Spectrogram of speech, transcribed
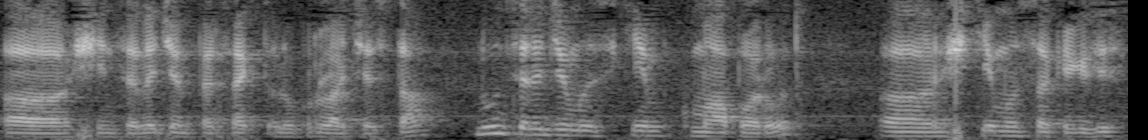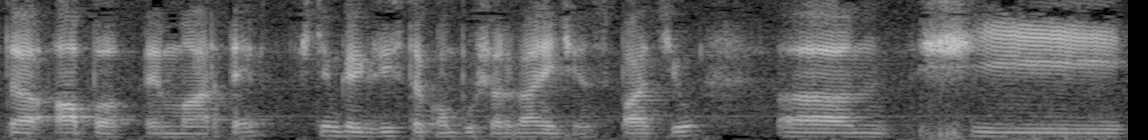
Uh, și înțelegem perfect lucrul acesta. Nu înțelegem în schimb cum a apărut. Uh, știm însă că există apă pe Marte. Știm că există compuși organici în spațiu. Uh, și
